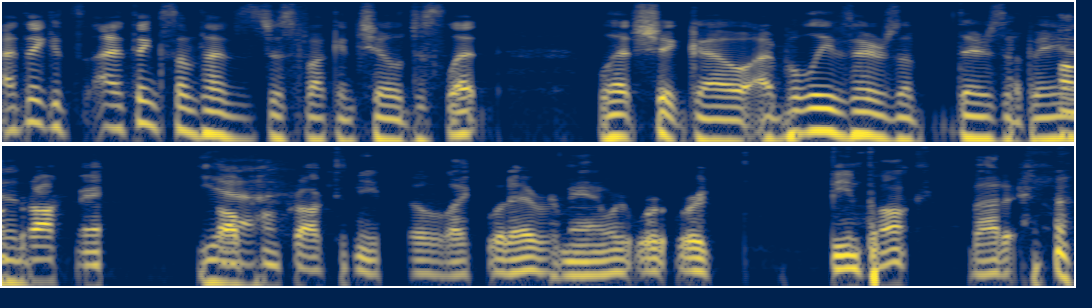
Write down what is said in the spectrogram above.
I think it's. I think sometimes it's just fucking chill. Just let let shit go. I believe there's a there's a punk band. rock, man. It's all Yeah, punk rock to me. So like whatever, man. We're we're, we're being punk about it.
